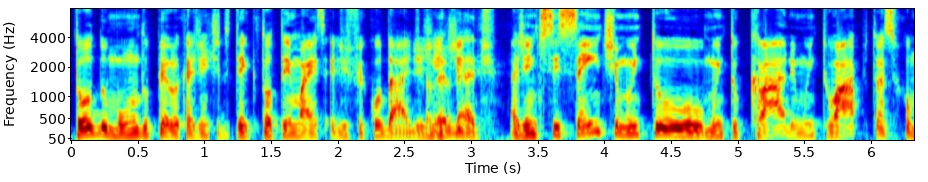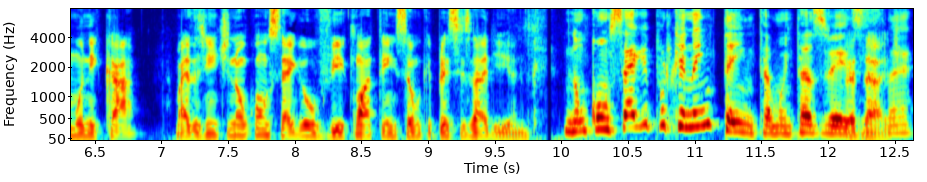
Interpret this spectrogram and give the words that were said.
todo mundo, pelo que a gente detectou, tem mais dificuldade. A, É gente, verdade. a gente se sente muito, muito claro e muito apto a se comunicar, mas a gente não consegue ouvir com a atenção que precisaria. né? Não consegue porque nem tenta, muitas vezes, Verdade. né?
